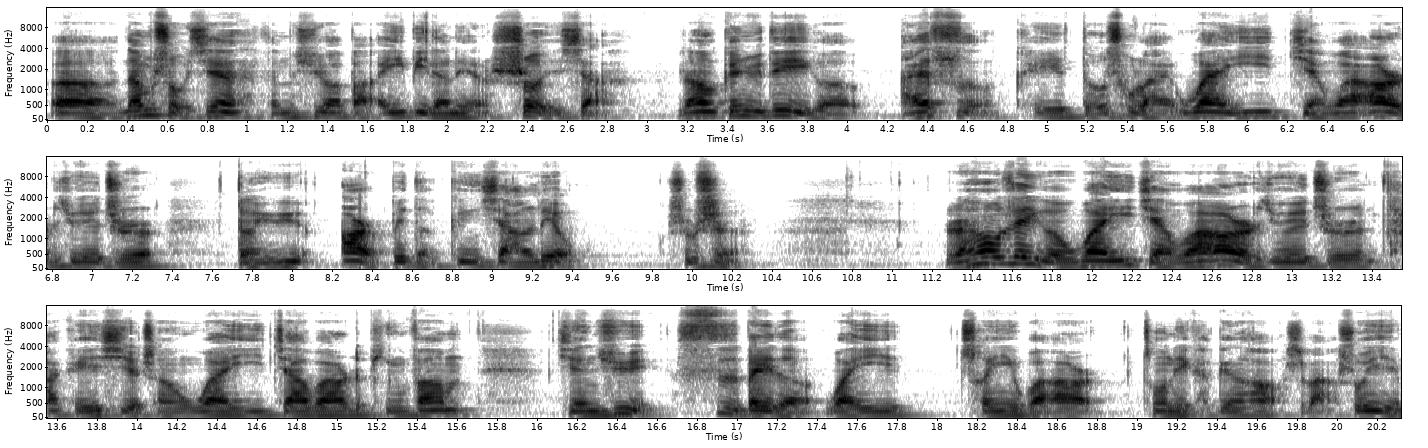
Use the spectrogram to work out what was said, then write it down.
呃，那么首先咱们需要把 A、B 两点设一下，然后根据这个 S 可以得出来 y 一减 y 二的绝对值。等于二倍的根下六，是不是？然后这个 y 一减 y 二的绝对值，它可以写成 y 一加 y 二的平方减去四倍的 y 一乘以 y 二，重点看根号，是吧？所以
